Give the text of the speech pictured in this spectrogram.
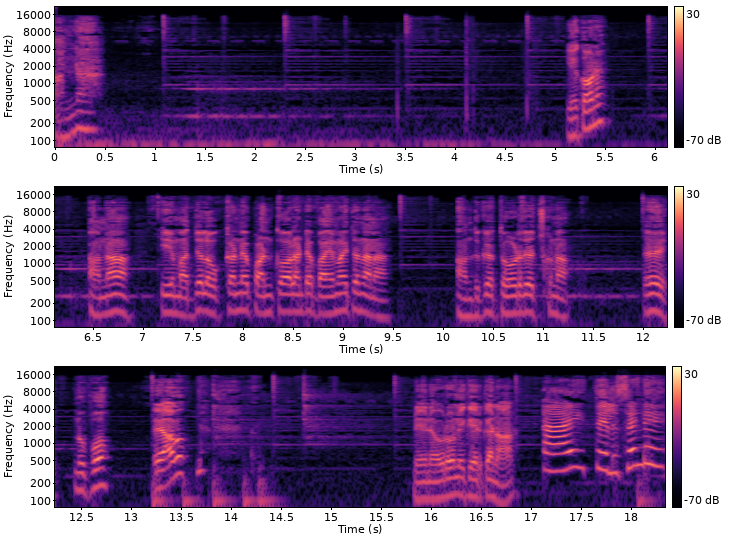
అన్నా. ఏ కౌన్? అన్నా ఈ మధ్యలో ఒక్కడనే పండుకోవాలంటే భయం అవుతుందన్నా అందుకే తోడు తెచ్చుకున్నా. ఏ నువ్వు పో. ఏ ఆగు. నేనెవరో నీకు ఎరికనా? హాయ్ తెలుసండి.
